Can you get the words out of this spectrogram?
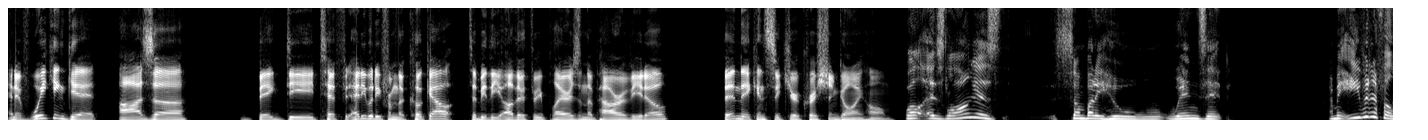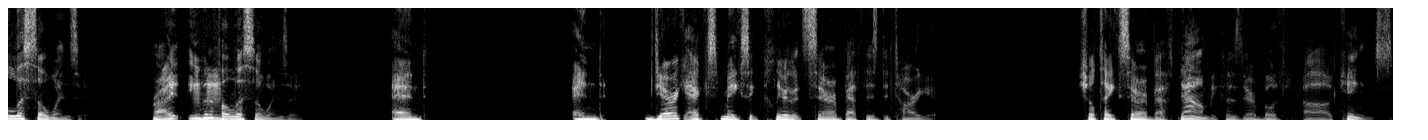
And if we can get Azah, Big D, Tiff, anybody from the cookout to be the other three players in the power of veto, then they can secure Christian going home. Well, as long as somebody who wins it, I mean, even if Alyssa wins it, right? Even if Alyssa wins it, and and Derek X makes it clear that Sarah Beth is the target, she'll take Sarah Beth down because they're both uh, kings.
